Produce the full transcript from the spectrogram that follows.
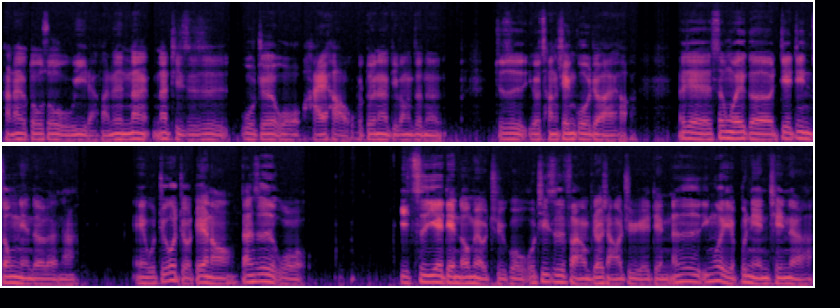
啊，那个多说无益啦，反正那那其实是我觉得我还好，我对那个地方真的就是有尝鲜过就还好，而且身为一个接近中年的人啊。诶、我去过酒店哦，但是我一次夜店都没有去过。我其实反而比较想要去夜店，但是因为也不年轻了，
